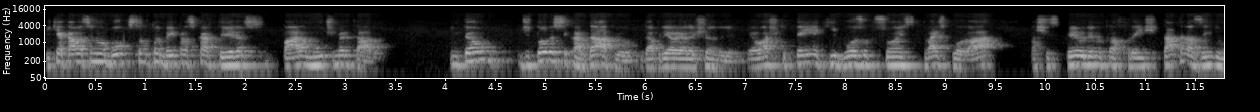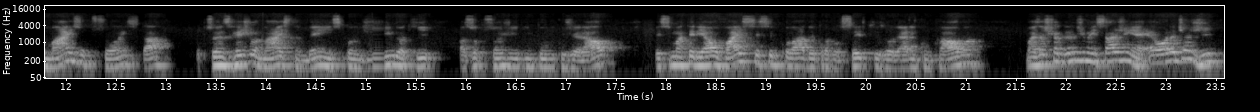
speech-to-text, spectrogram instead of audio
E que acaba sendo uma boa opção também para as carteiras para multimercado. Então, de todo esse cardápio, Gabriel e Alexandre, eu acho que tem aqui boas opções para explorar. A XP, olhando para frente, está trazendo mais opções, tá? Opções regionais também, expandindo aqui as opções em público geral. Esse material vai ser circulado para vocês, para vocês olharem com calma. Mas acho que a grande mensagem é, é hora de agir.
